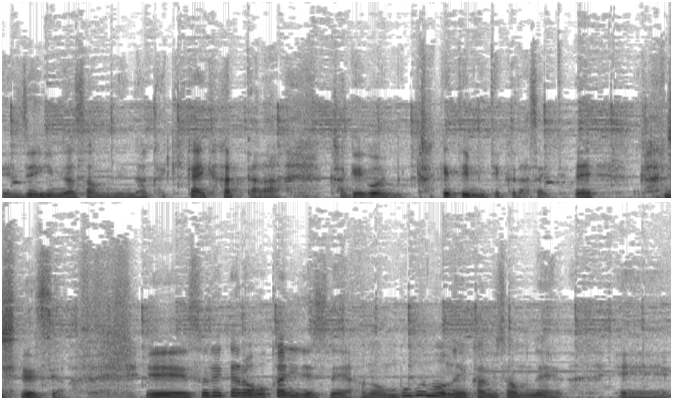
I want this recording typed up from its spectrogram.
えー、ぜひ皆さんもね、なんか機会があったら、掛け声にかけてみてくださいってね、感じですよ。えー、それから他にですね、あの、僕のね、かみさんもね、え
